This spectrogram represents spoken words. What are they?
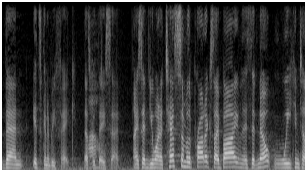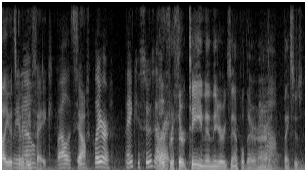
then it's going to be fake. That's wow. what they said. I said, You want to test some of the products I buy? And they said, No, we can tell you it's going to be fake. Well, it seems yeah. clear. Thank you, Susan. Oh, Hold right. for 13 in your example there. All yeah. right. Thanks, Susan.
